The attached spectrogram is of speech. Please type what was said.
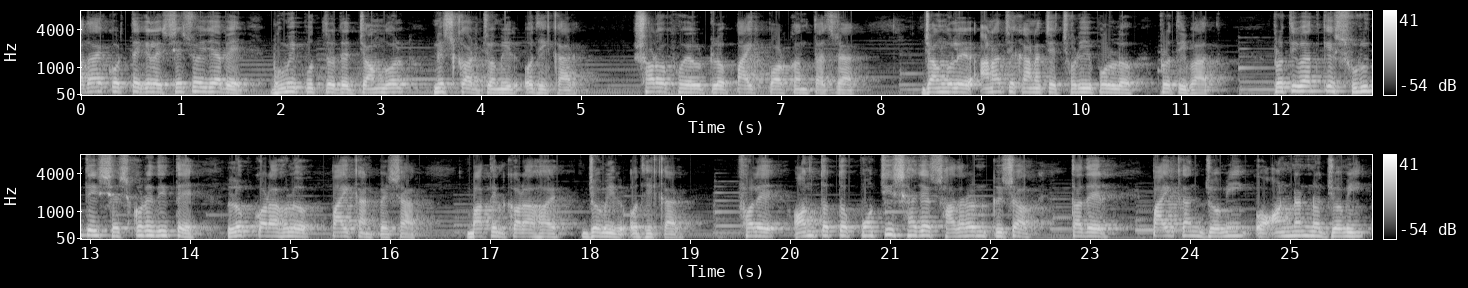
আদায় করতে গেলে শেষ হয়ে যাবে ভূমিপুত্রদের জঙ্গল, নিষ্কর জমির অধিকার। সরব হয়ে উঠল পাইক পরকন্তাজরা জঙ্গলের আনাচে কানাচে ছড়িয়ে পড়ল প্রতিবাদ। প্রতিবাদকে শুরুতেই শেষ করে দিতে লোপ করা হলো পাইকান পেশা। বাতিল করা হয় জমির অধিকার। ফলে অন্তত পঁচিশ হাজার সাধারণ কৃষক তাদের পাইকান জমি ও অন্যান্য জমি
